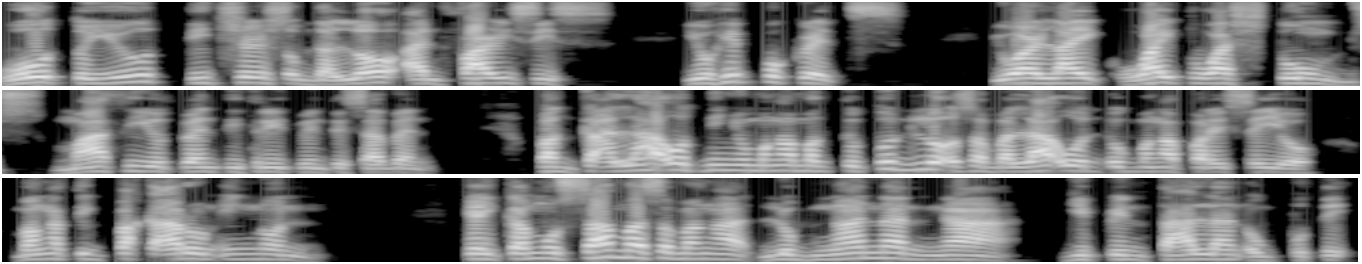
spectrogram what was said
Woe to you, teachers of the law and Pharisees, you hypocrites! You are like whitewashed tombs. Matthew 23:27. Pagkalaot ninyo mga magtutudlo sa balaod ug mga pariseyo, mga tigpakaaron ingnon, kay kamo sama sa mga lubnganan nga gipintalan og puti.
